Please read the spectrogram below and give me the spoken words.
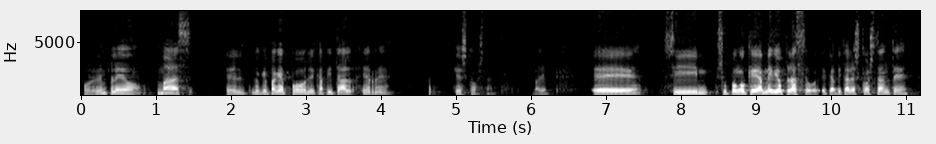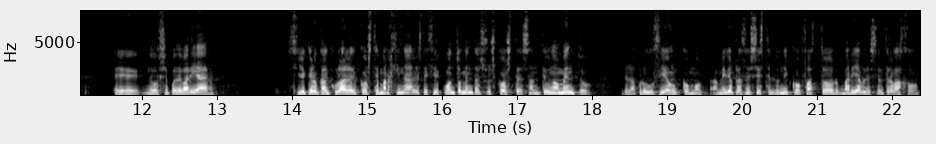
por el empleo más lo que pague por el capital R, que es constante. ¿vale? Eh, si supongo que a medio plazo el capital es constante, eh, no se puede variar. Si yo quiero calcular el coste marginal, es decir, cuánto aumentan sus costes ante un aumento de la producción, como a medio plazo existe el único factor variable es el trabajo,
